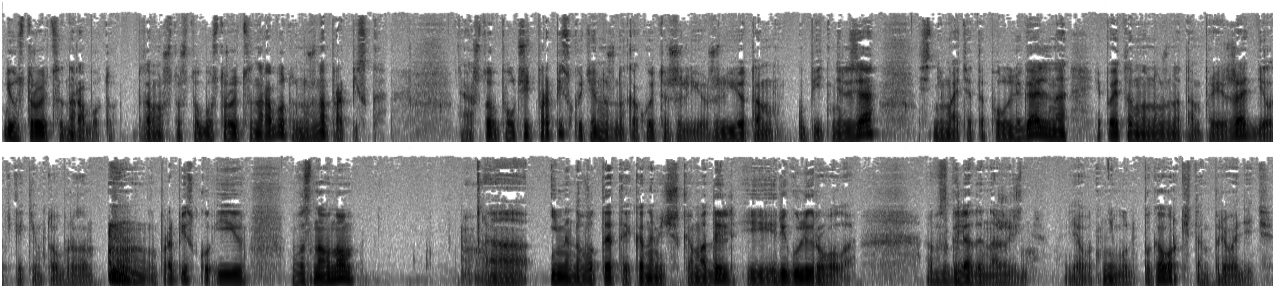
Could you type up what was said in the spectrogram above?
и устроиться на работу. Потому что, чтобы устроиться на работу, нужна прописка. А чтобы получить прописку, тебе нужно какое-то жилье. Жилье там купить нельзя, снимать это полулегально, и поэтому нужно там приезжать, делать каким-то образом прописку. И в основном а, именно вот эта экономическая модель и регулировала взгляды на жизнь. Я вот не буду поговорки там приводить,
